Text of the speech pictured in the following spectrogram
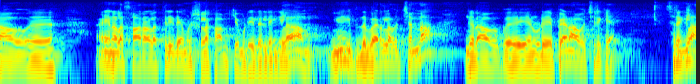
நான் என்னால் சாரால் த்ரீ டைமென்ஷனில் காமிக்க முடியல இல்லைங்களா? இப்போ இந்த விரலை வச்சேன்னா இங்கே நான் என்னுடைய பேனா வச்சுருக்கேன். சரிங்களா?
